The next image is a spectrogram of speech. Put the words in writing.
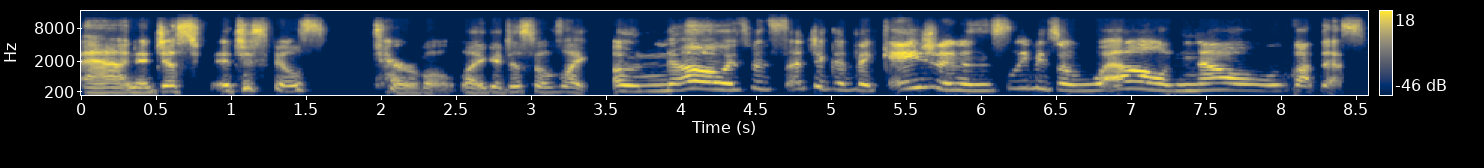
and it just it just feels terrible. Like it just feels like oh no it's been such a good vacation and sleeping so well. No we've got this.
